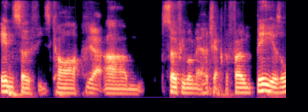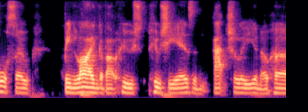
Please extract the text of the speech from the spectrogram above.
in Sophie's car. Yeah. Um, Sophie won't let her check the phone. B is also been lying about who who she is, and actually, you know, her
